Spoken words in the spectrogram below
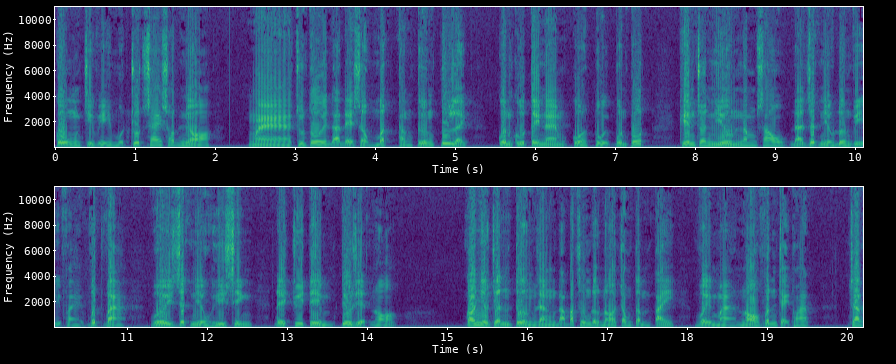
Cũng chỉ vì một chút sai sót nhỏ mà chúng tôi đã để sổng mất thằng tướng tư lệnh quân khu Tây Nam của tụi Pol Pot, khiến cho nhiều năm sau đã rất nhiều đơn vị phải vất vả với rất nhiều hy sinh để truy tìm tiêu diệt nó. Có nhiều trận tưởng rằng đã bắt sống được nó trong tầm tay, vậy mà nó vẫn chạy thoát. Chắc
